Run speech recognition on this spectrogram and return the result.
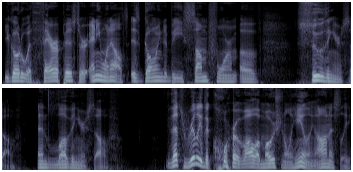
you go to a therapist or anyone else is going to be some form of soothing yourself and loving yourself. That's really the core of all emotional healing, honestly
